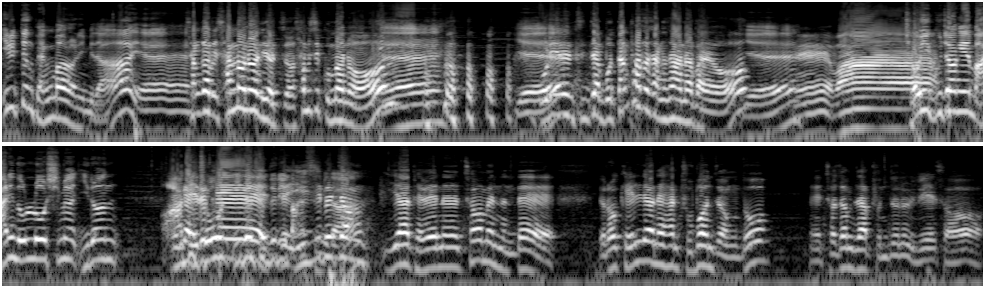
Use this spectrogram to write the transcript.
1등 100만 원입니다. 예. 참가비 3만 원이었죠. 39만 원. 예. 예. 우리는 진짜 뭐 땅 파서 장사하나 봐요. 예. 네, 와. 저희 구장에 많이 놀러 오시면 이런 그러니까 아주 좋은 이렇게 이벤트들이 많습니다. 21점 이하 대회는 처음 했는데 이렇게 1년에 한 두 번 정도 네, 저점자 분들을 위해서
